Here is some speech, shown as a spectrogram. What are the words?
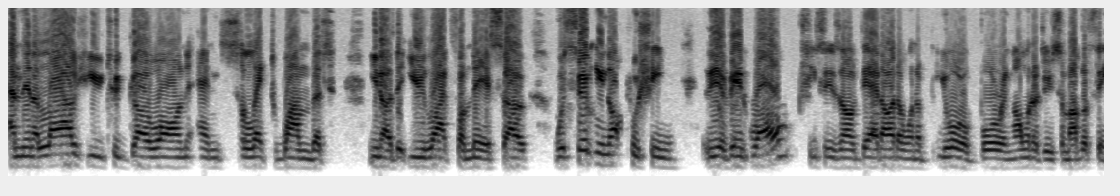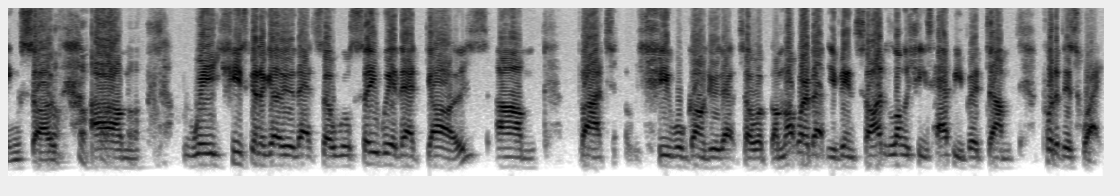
and then allows you to go on and select one that you know that you like from there. So we're certainly not pushing the event role. She says, "Oh, Dad, I don't want to. You're boring. I want to do some other things." So um, we she's going to go to that. So we'll see where that goes. Um, but she will go and do that. So I'm not worried about the event side as long as she's happy. But um, put it this way,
